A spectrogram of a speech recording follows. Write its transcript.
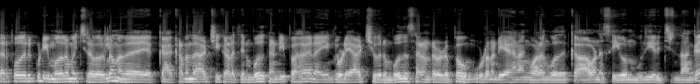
தற்போது இருக்கக்கூடிய முதலமைச்சர் அவர்களும் அந்த கடந்த ஆட்சி காலத்தின் போது கண்டிப்பாக எங்களுடைய ஆட்சி வரும்போது சரண்டர் விடுப்பை உடனடியாக நாங்கள் வழங்குவதற்கு ஆவணம் செய்வோம்னு உறுதியளிச்சிருந்தாங்க.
